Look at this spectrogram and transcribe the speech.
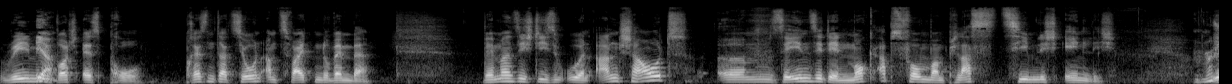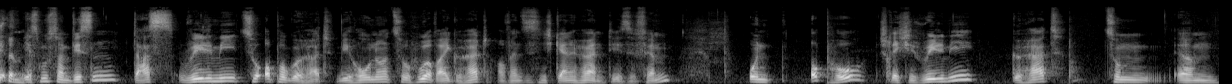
Realme Ja. Watch S Pro. Präsentation am 2. November. Wenn man sich diese Uhren anschaut, ähm, sehen sie den Mockups vom OnePlus ziemlich ähnlich. Das Jetzt, jetzt muss man wissen, dass Realme zu Oppo gehört, wie Honor zu Huawei gehört, auch wenn sie es nicht gerne hören, diese Firmen. Und Oppo, schrägstrich Realme, gehört zum, ähm,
